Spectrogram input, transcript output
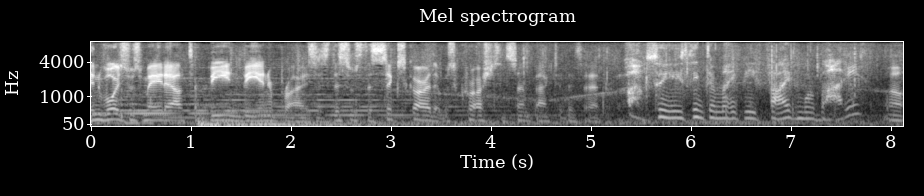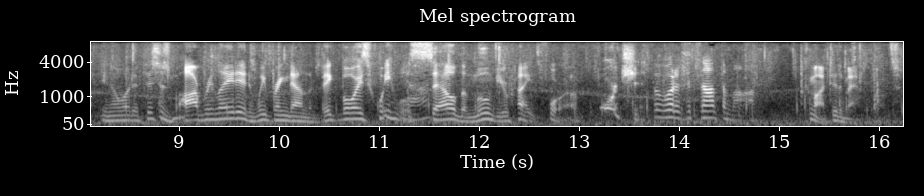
Invoice was made out to B&B Enterprises. This was the sixth car that was crushed and sent back to this address. Oh, so you think there might be five more bodies? Well, you know what? If this is mob related and we bring down the big boys, we will sell the movie rights for a fortune. But what if it's not the mob? Come on, do the math, Bones.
